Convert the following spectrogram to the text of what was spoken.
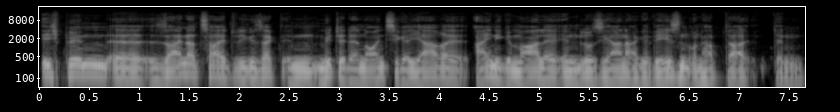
ich bin äh, seinerzeit, wie gesagt, in Mitte der 90er Jahre einige Male in Louisiana gewesen und habe da den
